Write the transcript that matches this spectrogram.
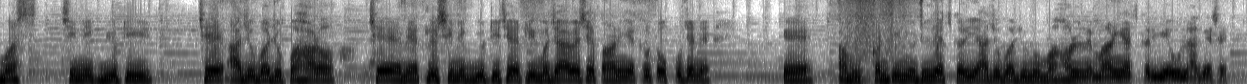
મસ્ત સિનિક બ્યુટી છે. આજુબાજુ પહાડો છે અને એટલી સિનિક બ્યુટી છે, એટલી મજા આવે છે. પાણી એટલું ટોપું છે ને કે આમ કન્ટિન્યુ જોયા જ કરીએ. આજુબાજુનું માહોલને માણ્યા જ કરીએ એવું લાગે છે.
